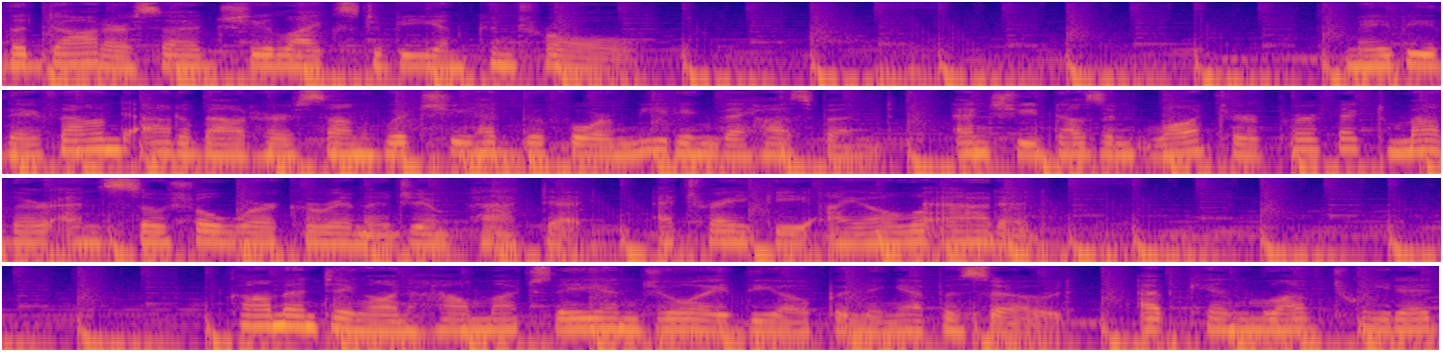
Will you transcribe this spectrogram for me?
The daughter said she likes to be in control. Maybe they found out about her son which she had before meeting the husband, and she doesn't want her perfect mother and social worker image impacted, Atraki Iola added. Commenting on how much they enjoyed the opening episode, Atkin Love tweeted,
